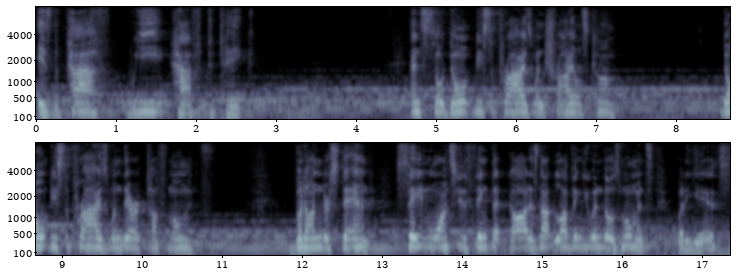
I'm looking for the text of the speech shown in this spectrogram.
is the path we have to take. And so don't be surprised when trials come. Don't be surprised when there are tough moments. But understand, Satan wants you to think that God is not loving you in those moments, but He is.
